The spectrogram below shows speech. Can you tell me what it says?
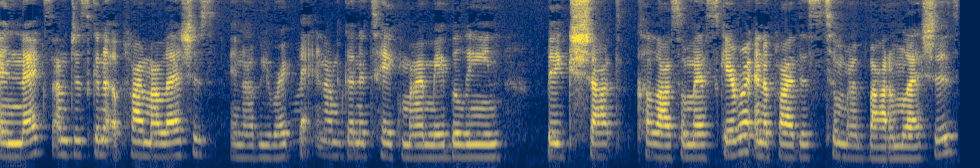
And next, I'm just going to apply my lashes and I'll be right back. And I'm going to take my Maybelline Big Shot Colossal Mascara and apply this to my bottom lashes.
